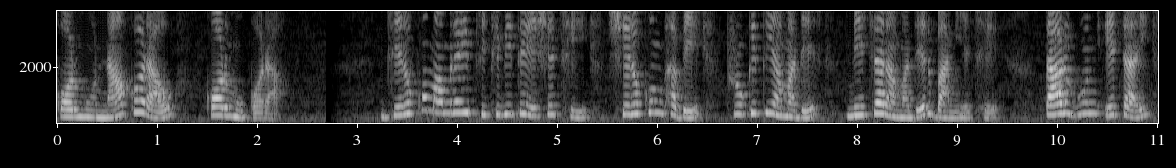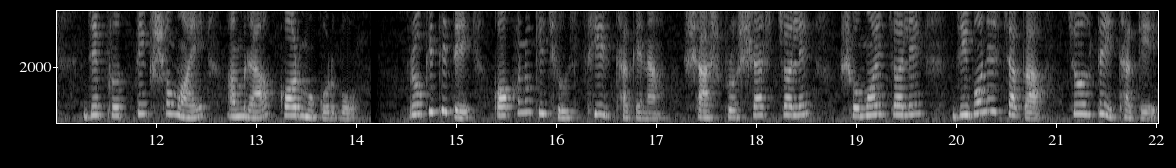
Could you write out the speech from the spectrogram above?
কর্ম না করাও কর্ম করা। যেরকম আমরা এই পৃথিবীতে এসেছি, সেরকমভাবে প্রকৃতি আমাদের, নেচার আমাদের বানিয়েছে। তার গুণ এটাই যে প্রত্যেক সময় আমরা কর্ম করব। প্রকৃতিতে কখনো কিছু স্থির থাকে না। শ্বাস প্রশ্বাস চলে, সময় চলে, জীবনের চাকা চলতেই থাকে।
